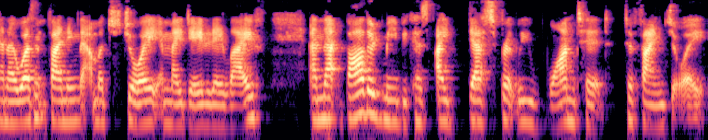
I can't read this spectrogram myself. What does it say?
and I wasn't finding that much joy in my day to day life. And that bothered me because I desperately wanted to find joy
